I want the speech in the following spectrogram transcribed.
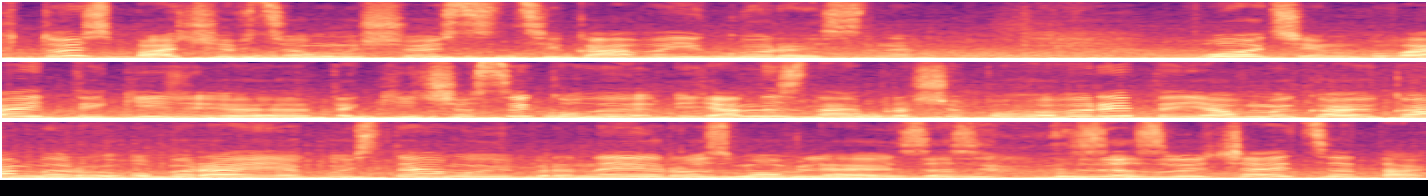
Хтось бачив в цьому щось цікаве і корисне. Потім бувають такі, е, такі часи, коли я не знаю про що поговорити. Я вмикаю камеру, обираю якусь тему і про неї розмовляю. Зазвичай це так.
